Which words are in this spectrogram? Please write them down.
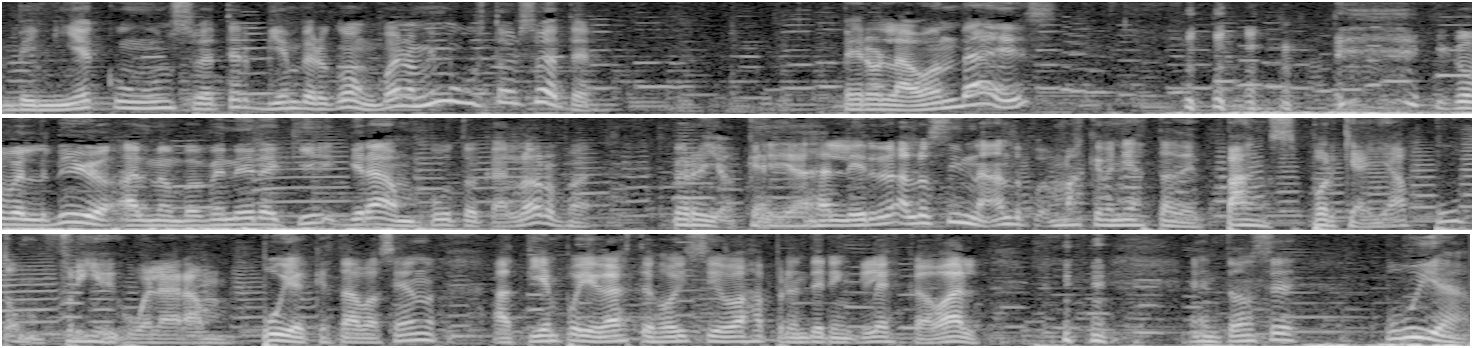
venía con un suéter bien vergón. Bueno, a mí me gustó el suéter. Pero la onda es. como les digo, al no va a venir aquí, gran puto calor, pa. Pero yo quería salir alucinando, pues más que venía hasta de pants, porque allá puto un frío igual a gran puya que estaba haciendo. A tiempo llegaste, hoy si vas a aprender inglés, cabal. Entonces, puya,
